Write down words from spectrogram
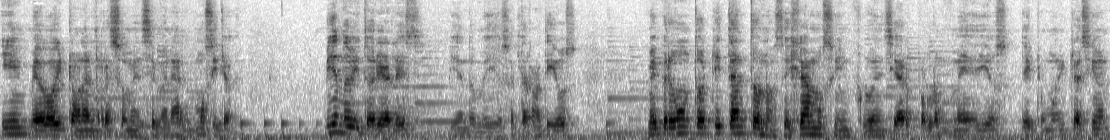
y me voy con el resumen semanal musical. Viendo editoriales, viendo medios alternativos, me pregunto qué tanto nos dejamos influenciar por los medios de comunicación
